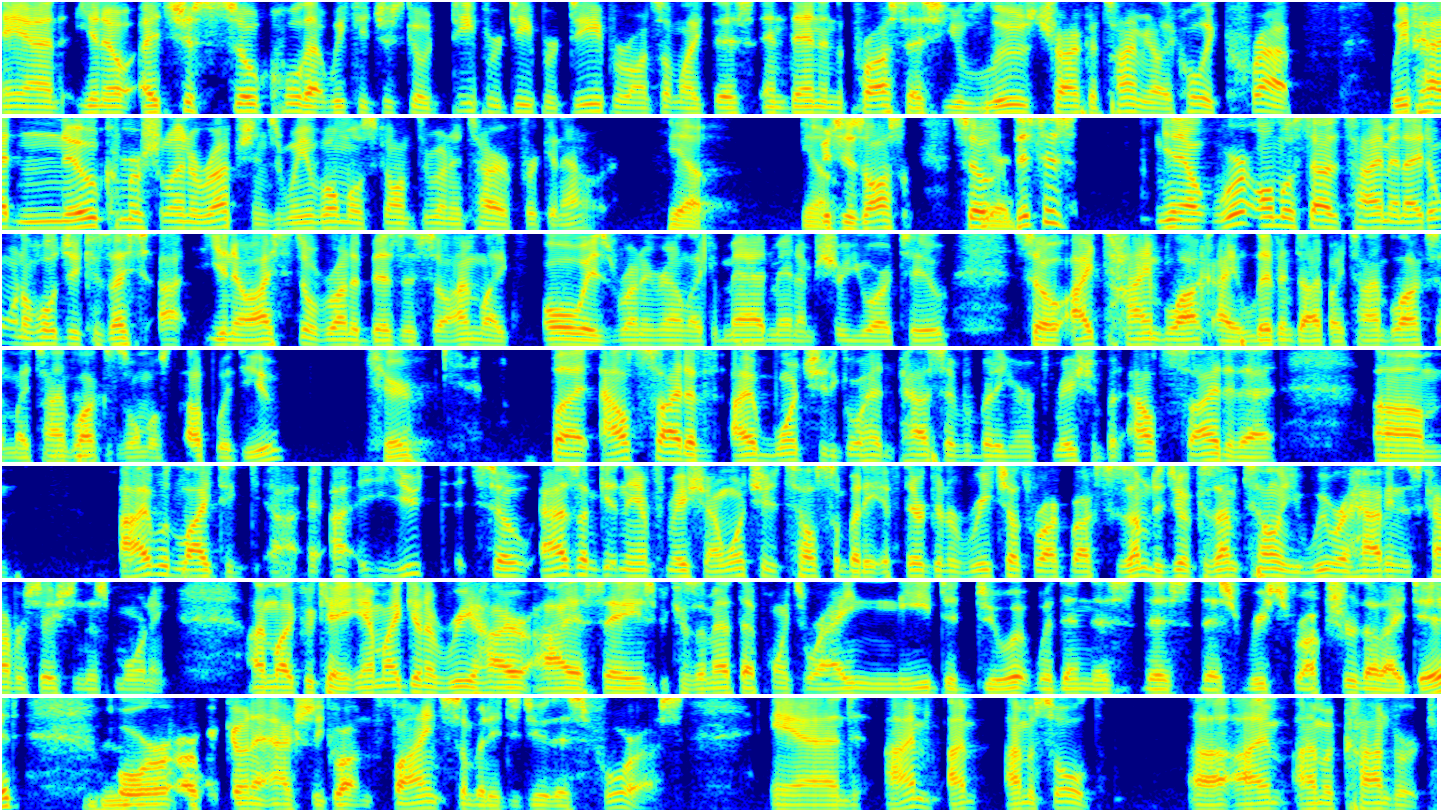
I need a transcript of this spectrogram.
And you know, it's just so cool that we could just go deeper, deeper, deeper on something like this. And then in the process, you lose track of time. You're like, holy crap, we've had no commercial interruptions, and we've almost gone through an entire freaking hour. Yep. yep. Which is awesome. So this is you know we're almost out of time and i don't want to hold you because I, I, you know i still run a business so i'm like always running around like a madman i'm sure you are too so i time block i live and die by time blocks and my time mm-hmm. block is almost up with you sure but outside of i want you to go ahead and pass everybody your information but outside of that um, I would like to uh, I, you. So as I'm getting the information, I want you to tell somebody if they're going to reach out to rokrbox because I'm going to do it because I'm telling you, we were having this conversation this morning. I'm like, okay, am I going to rehire ISAs because I'm at that point where I need to do it within this this this restructure that I did, mm-hmm. or are we going to actually go out and find somebody to do this for us? And I'm I'm I'm a sold. Uh, I'm I'm a convert.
